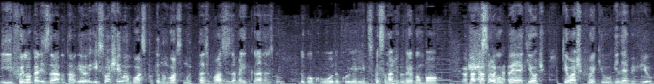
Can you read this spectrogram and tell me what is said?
E foi localizado e tal. Eu, isso eu achei uma bosta porque eu não gosto muito das vozes americanas do, do Goku, do Kuririn, dos personagens do Dragon Ball. Na versão europeia, que eu, acho, que eu acho que foi a que o Guilherme viu,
